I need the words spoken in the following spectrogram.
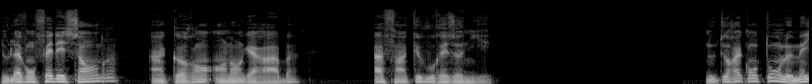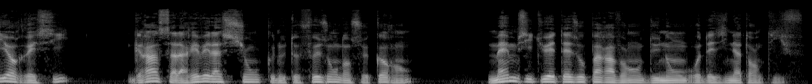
Nous l'avons fait descendre, un Coran en langue arabe, afin que vous raisonniez. Nous te racontons le meilleur récit grâce à la révélation que nous te faisons dans ce Coran, même si tu étais auparavant du nombre des inattentifs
